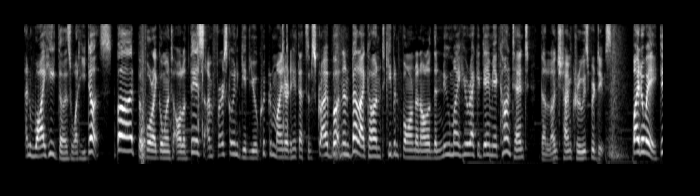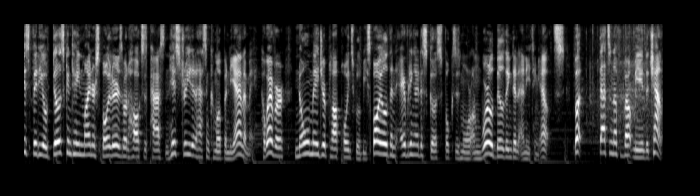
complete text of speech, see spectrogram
and why he does what he does. But before I go into all of this, I'm first going to give you a quick reminder to hit that subscribe button and bell icon to keep informed on all of the new My Hero Academia content the Lunchtime Crew is producing. By the way, this video does contain minor spoilers about Hawks' past and history that hasn't come up in the anime. However, no major plot points will be spoiled and everything I discuss focuses more on world building than anything else. But that's enough about me and the channel.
